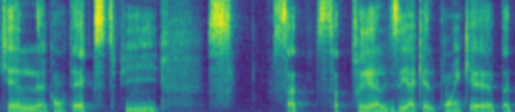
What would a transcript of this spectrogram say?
quel contexte. Puis ça, ça te fait réaliser à quel point que peut-être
